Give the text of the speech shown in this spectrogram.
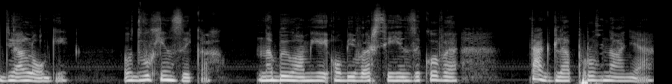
Dialogi w dwóch językach. Nabyłam jej obie wersje językowe tak dla porównania.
